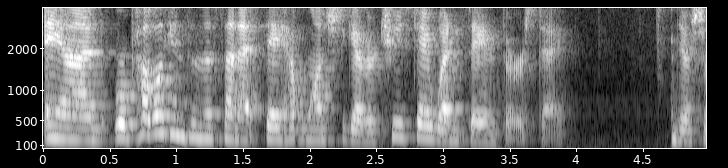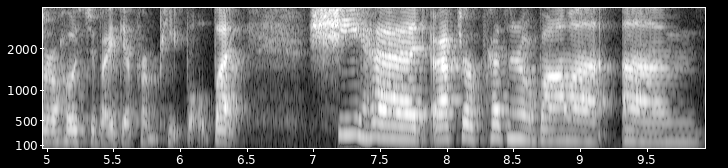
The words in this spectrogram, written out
And republicans in the senate they have lunch together tuesday wednesday and thursday. They're sort of hosted by different people. But she had, after President Obama um,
